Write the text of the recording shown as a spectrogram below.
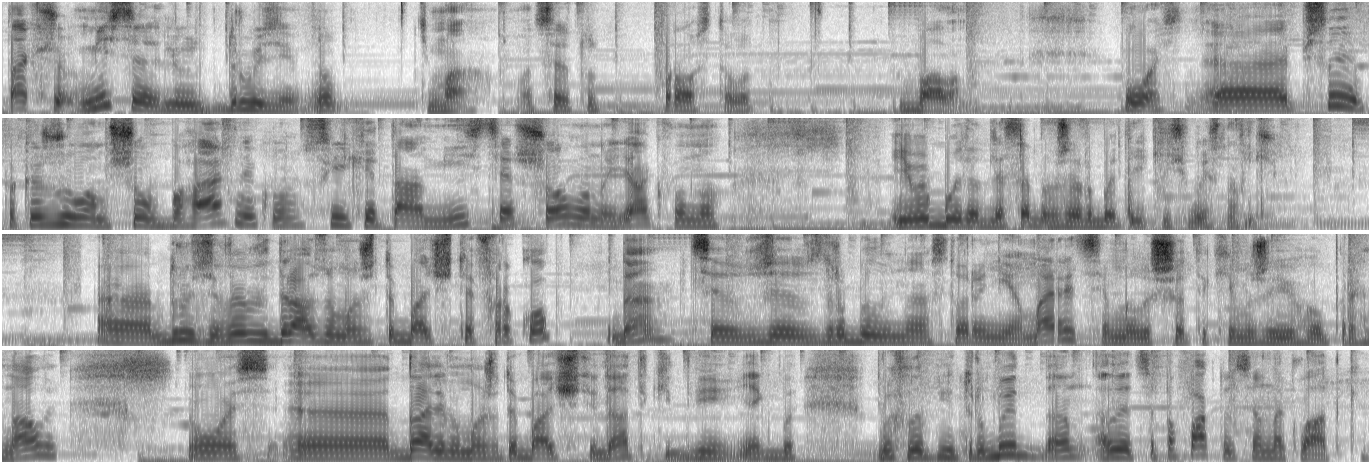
Так що місце, друзі, ну, тьма. Оце тут просто от валом. Ось, е, пішли, покажу вам, що в багажнику, скільки там місця, що воно, як воно. І ви будете для себе вже робити якісь висновки. Е, Друзі, ви відразу можете бачити фаркоп. Да? Це вже зробили на стороні Америці. Ми лише таким вже його пригнали. Ось. Е, Далі ви можете бачити да, такі дві якби, вихлопні труби, да? але це по факту це накладки.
